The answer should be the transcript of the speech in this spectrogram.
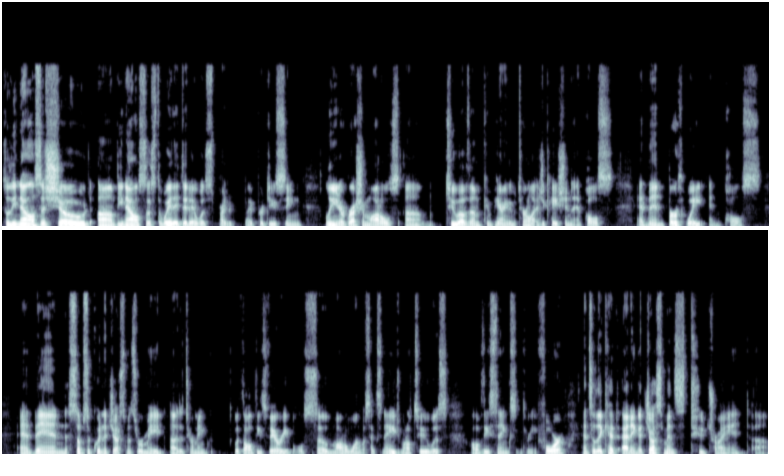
so the analysis showed um, the analysis. The way they did it was by, by producing linear regression models, um, two of them comparing the maternal education and pulse, and then birth weight and pulse, and then subsequent adjustments were made uh, determining with all these variables. So model one was sex and age, model two was all of these things in three and four, and so they kept adding adjustments to try and um,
